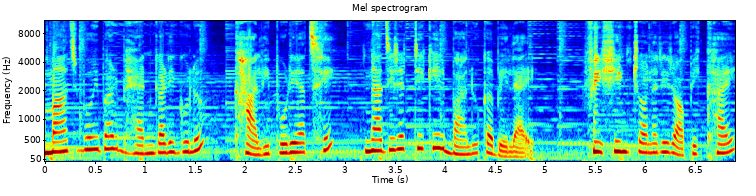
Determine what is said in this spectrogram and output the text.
মাছ বইবার ভ্যান গাড়িগুলো খালি পড়ে আছে নাজিরার টেকের বালুকা বেলায়। ফিশিং ট্রলারের অপেক্ষায়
